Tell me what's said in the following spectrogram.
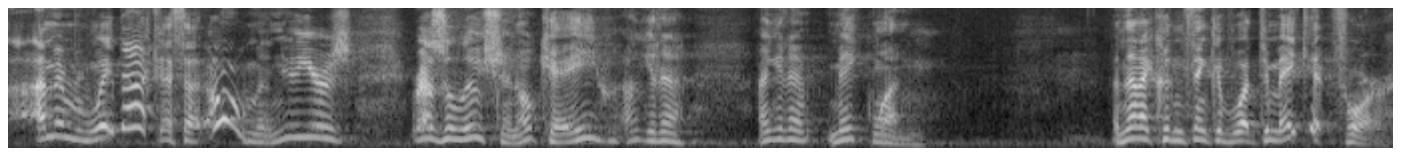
I remember way back, I thought, oh, my New Year's resolution, okay, I'm gonna, I'm gonna make one. And then I couldn't think of what to make it for.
